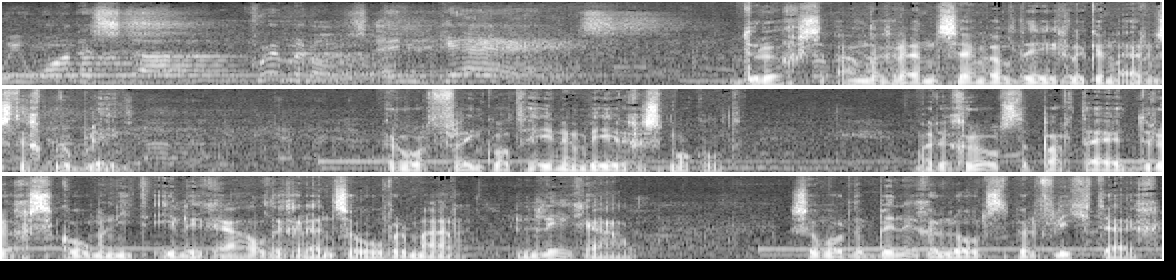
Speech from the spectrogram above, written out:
We want to stop criminals and gangs. Drugs aan de grens zijn wel degelijk een ernstig probleem. Er wordt flink wat heen en weer gesmokkeld. Maar de grootste partijen drugs komen niet illegaal de grens over, maar legaal. Ze worden binnengeloodst per vliegtuig,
